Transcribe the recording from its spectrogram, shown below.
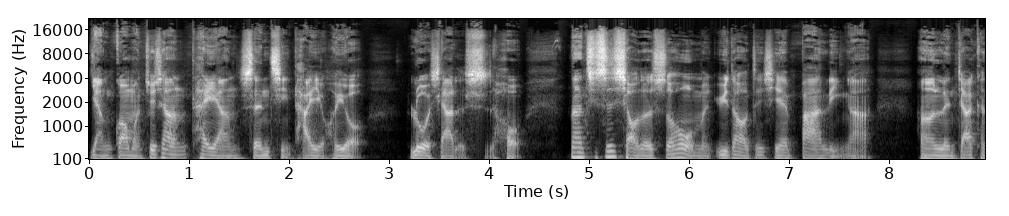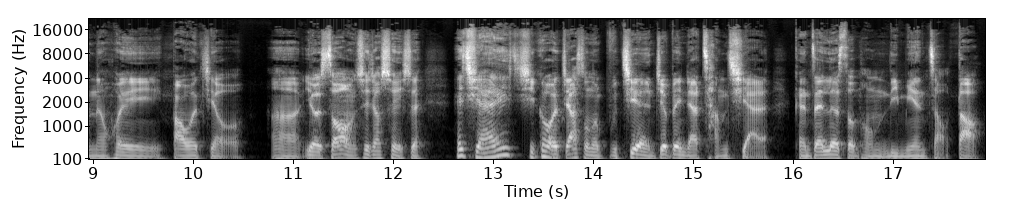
阳光嘛，就像太阳升起，它也会有落下的时候。那其实小的时候，我们遇到这些霸凌啊。嗯、人家可能会把我脚，呃，有时候我们睡觉睡一睡，哎，起来，奇怪，我夹什么不见，就被人家藏起来了，可能在垃圾桶里面找到。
